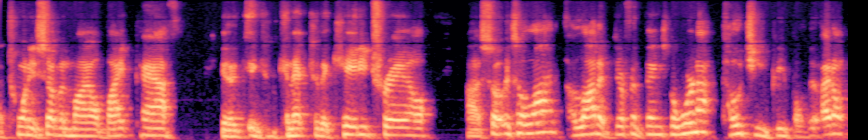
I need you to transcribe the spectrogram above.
a 27 mile bike path. You know, it can connect to the Katy Trail. Uh, so it's a lot, a lot of different things. But we're not coaching people. I don't,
